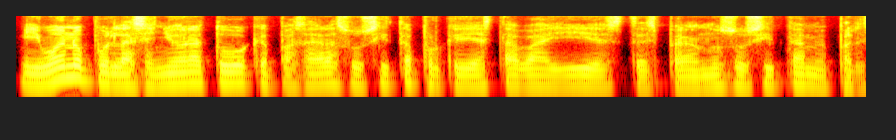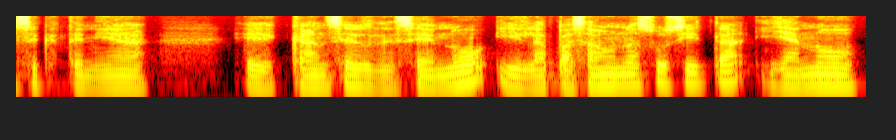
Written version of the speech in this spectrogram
Y bueno, pues la señora tuvo que pasar a su cita porque ya estaba ahí este, esperando su cita. Me parece que tenía eh, cáncer de seno y la pasaron a su cita y ya no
